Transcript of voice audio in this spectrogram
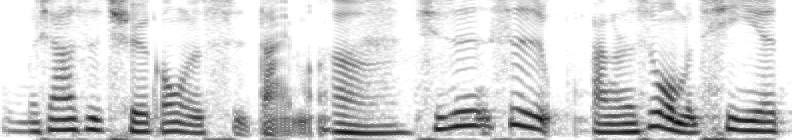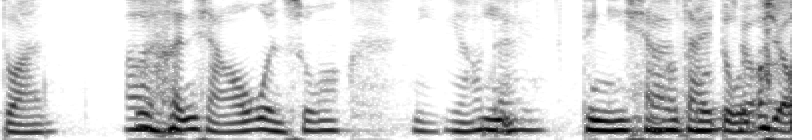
我们现在是缺工的时代嘛，嗯，其实是反而是我们企业端会嗯很想要问说，你你要待你你想要待多待久？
